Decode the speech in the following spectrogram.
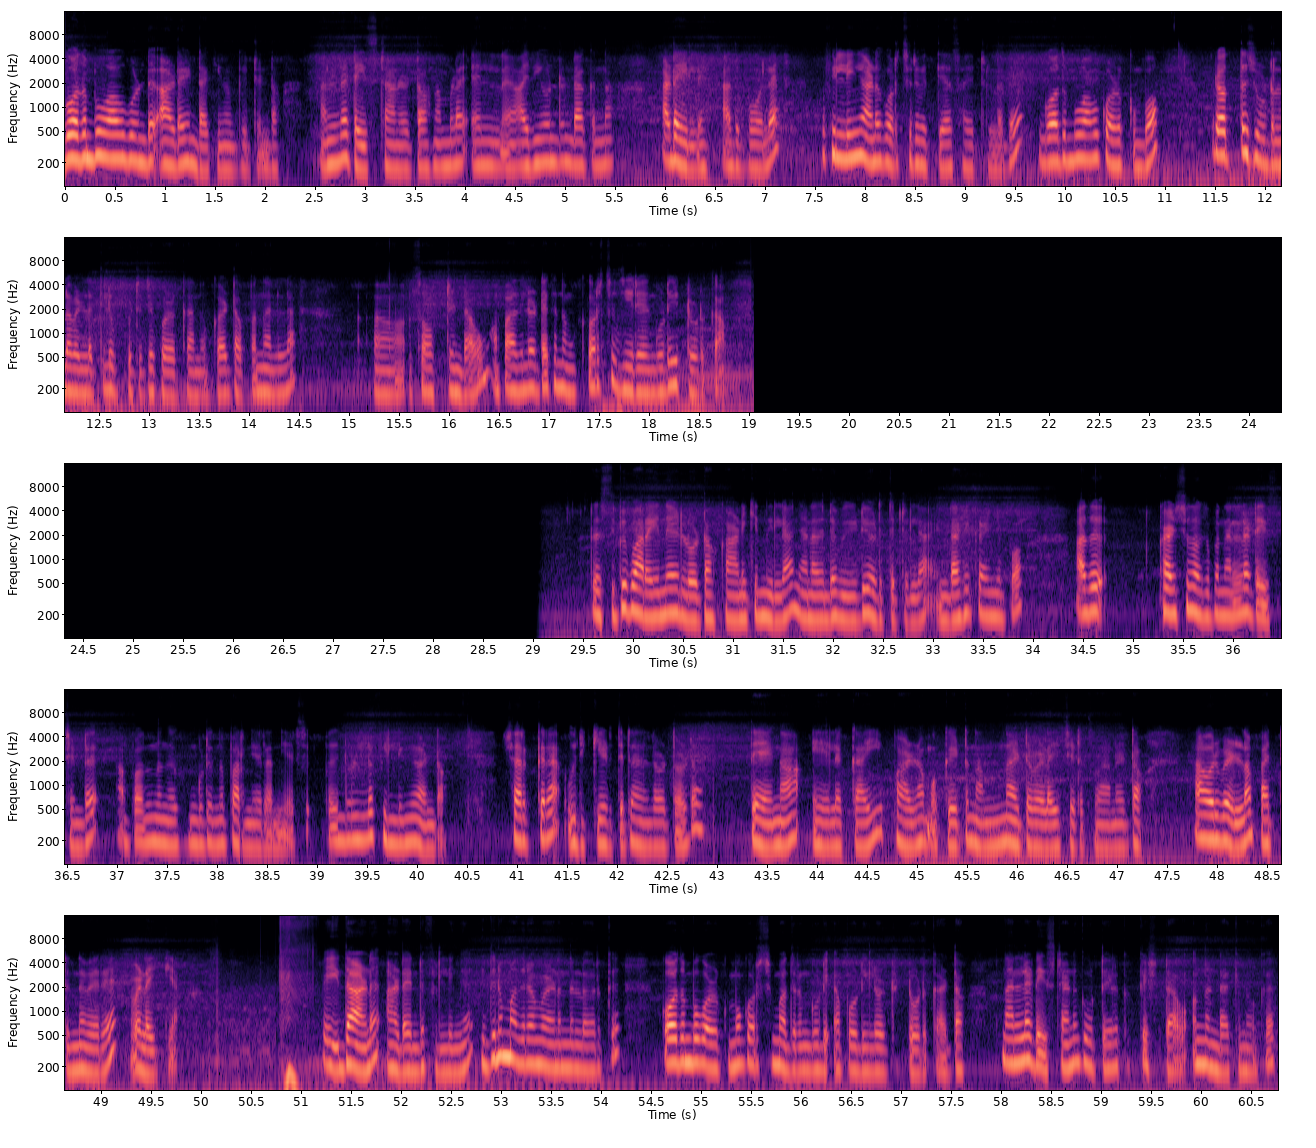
ഗോതമ്പ് മാവ് കൊണ്ട് അട ഉണ്ടാക്കി നോക്കിയിട്ടുണ്ടോ? നല്ല ടേസ്റ്റാണ് കേട്ടോ നമ്മൾ അരി കൊണ്ടുണ്ടാക്കുന്ന അടയില്ലേ? അതുപോലെ ഫില്ലിംഗ് ആണ് കുറച്ചൊരു വ്യത്യാസമായിട്ടുള്ളത്. ഗോതമ്പ് മാവ് കുഴക്കുമ്പോൾ ഒരൊത്ത ചൂടുള്ള വെള്ളത്തിൽ ഉപ്പിട്ടിട്ട് കുഴക്കാൻ നോക്കുക കേട്ടോ അപ്പം നല്ല സോഫ്റ്റ് ഉണ്ടാവും. അപ്പോൾ അതിലോട്ടേക്ക് നമുക്ക് കുറച്ച് ജീരകം കൂടി ഇട്ട് കൊടുക്കാം. റെസിപ്പി പറയുന്നേ ഉള്ളൂ കേട്ടോ. കാണിക്കുന്നില്ല. ഞാൻ അതിന്റെ വീഡിയോ എടുത്തിട്ടില്ല. ഉണ്ടാക്കി കഴിഞ്ഞപ്പോൾ അത് കഴിച്ചു നോക്കിയപ്പോൾ നല്ല ടേസ്റ്റ് ഉണ്ട്. അപ്പോൾ അത് നിങ്ങൾക്കും കൂടി ഒന്ന് പറഞ്ഞു തരാമെന്ന് വിചാരിച്ചു. അപ്പോൾ അതിന്റെ ഉള്ളിലെ ഫില്ലിങ് കണ്ടോ? ശർക്കര ഉരുക്കിയെടുത്തിട്ട് അതിന്റെ അകത്തോട്ട് തേങ്ങ ഏലക്കായി പഴം ഒക്കെ ഇട്ട് നന്നായിട്ട് വിളയിച്ചെടുത്തതാണ് കേട്ടോ. ആ ഒരു വെള്ളം പറ്റുന്ന വരെ വിളയിക്കുക. ഇതാണ് അടേന്റെ ഫില്ലിങ്. ഇതിന് മധുരം വേണമെന്നുള്ളവർക്ക് ഗോതമ്പ് കുഴക്കുമ്പോൾ കുറച്ച് മധുരം കൂടി ആ പൊടിയിലോട്ട് ഇട്ട് കൊടുക്കുക കേട്ടോ. നല്ല ടേസ്റ്റാണ്. കുട്ടികൾക്കൊക്കെ ഇഷ്ടമാവും ഒന്ന് ഉണ്ടാക്കി നോക്കുക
